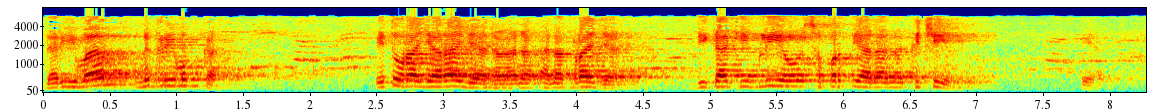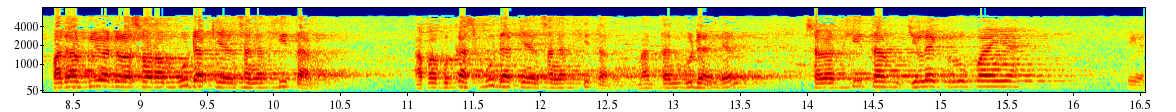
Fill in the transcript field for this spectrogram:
dari imam negeri Mekah. Itu raja-raja dan anak-anak raja. Di kaki beliau seperti anak-anak kecil. Ya. Padahal beliau adalah seorang budak yang sangat hitam. Apa bekas budak yang sangat hitam? Mantan budak ya. Sangat hitam, jelek rupanya. Ya.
